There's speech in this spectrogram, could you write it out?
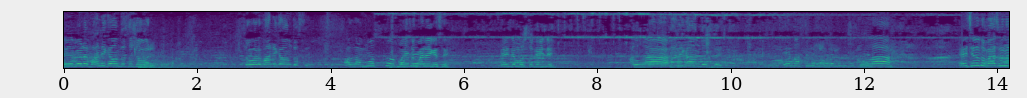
এই বেড়ে পানি খাওয়ান দিচ্ছে সবার। সবার পানি খাওয়ান দিচ্ছে আল্লাহ মস্ত মস্তক বাইরে গেছে। এই যে মস্তক এই যে। আল্লাহ। পানি খাওয়ান দিচ্ছে আল্লাহ। এই ছেলে তো বাঁচবে না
